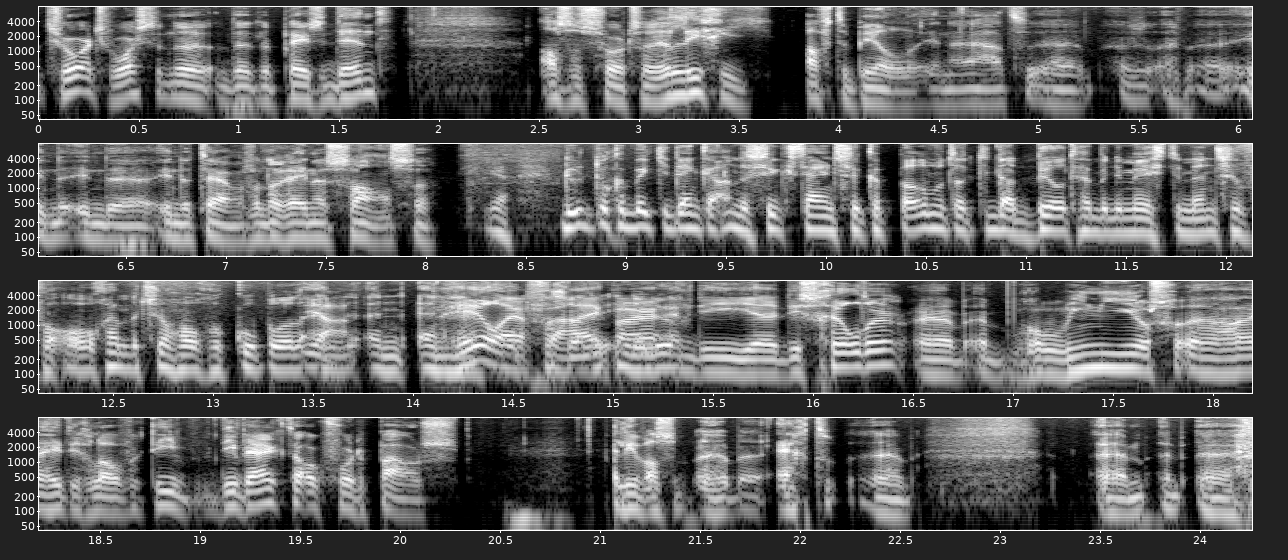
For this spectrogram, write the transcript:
George Washington, de, de president... als een soort religie af te beelden, inderdaad. eh, eh, in, de, in, de, in de termen van de renaissance. Ja. Doet het ook een beetje denken aan de Sixtijnse kapel... want dat, dat beeld hebben de meeste mensen voor ogen... met zo'n hoge koepel Ja, en, en, en heel erg vergelijkbaar. En die, eh, die schilder, Browini of, heet hij geloof ik... Die, die werkte ook voor de paus. En die was echt... ehm, eh,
